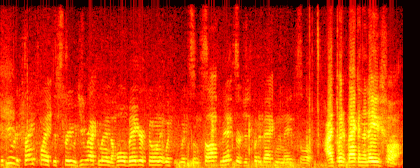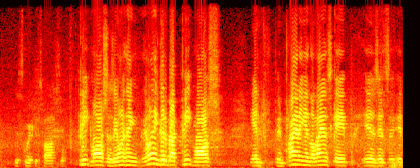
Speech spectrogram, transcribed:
If you were to transplant this tree, would you recommend a hole bigger, filling it with, with some soft mix, or just put it back in the native soil? I'd put it back in the native soil. As quick as possible. Peat moss is the only thing, the only thing good about peat moss in, in planting in the landscape is it's, it,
